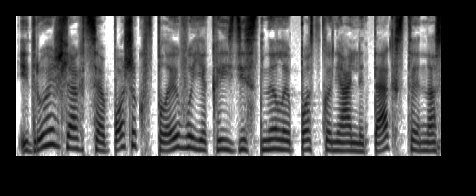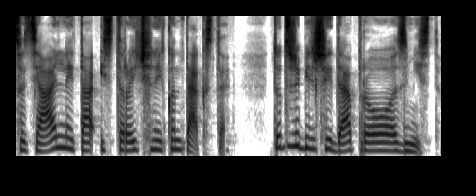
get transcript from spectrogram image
І другий шлях це пошук впливу, який здійснили постколоніальні тексти на соціальний та історичний контексти. Тут вже більше йде про зміст.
